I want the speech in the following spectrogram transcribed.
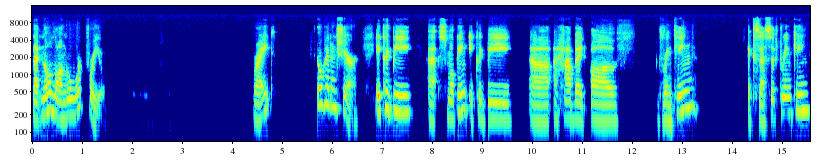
that no longer work for you. Right? Go ahead and share. It could be uh, smoking. It could be uh, a habit of drinking, excessive drinking,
